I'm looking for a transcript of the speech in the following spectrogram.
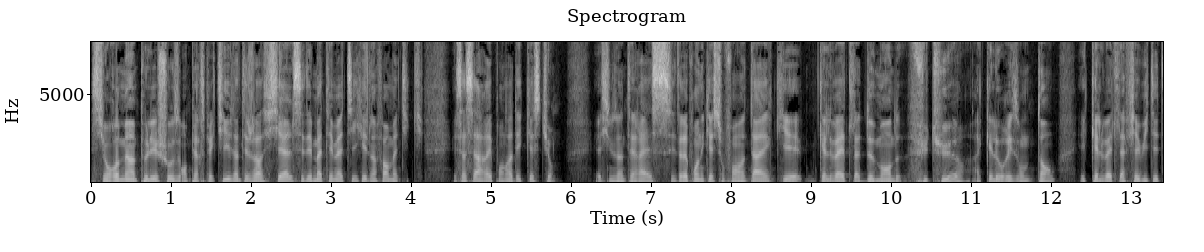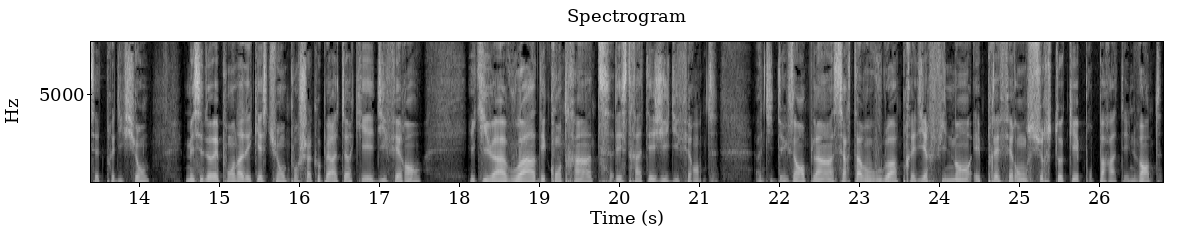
Si on remet un peu les choses en perspective, l'intelligence artificielle, c'est des mathématiques et de l'informatique. Et ça sert à répondre à des questions. Et ce qui nous intéresse, c'est de répondre à une question fondamentale qui est quelle va être la demande future, à quel horizon de temps, et quelle va être la fiabilité de cette prédiction? Mais c'est de répondre à des questions pour chaque opérateur qui est différent et qui va avoir des contraintes, des stratégies différentes. Un petit exemple, hein, certains vont vouloir prédire finement et préféreront surstocker pour ne pas rater une vente.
